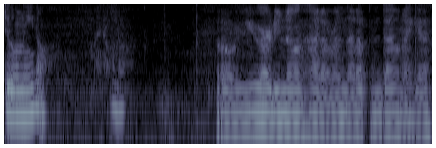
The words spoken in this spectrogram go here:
dual needle. I don't know. So you already know how to run that up and down, I guess.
